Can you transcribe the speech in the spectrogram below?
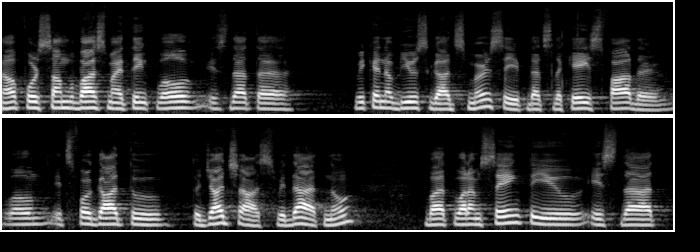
Now, for some of us might think, well, is that uh, we can abuse God's mercy if that's the case, Father? Well, it's for God to, to judge us with that, no? But what I'm saying to you is that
